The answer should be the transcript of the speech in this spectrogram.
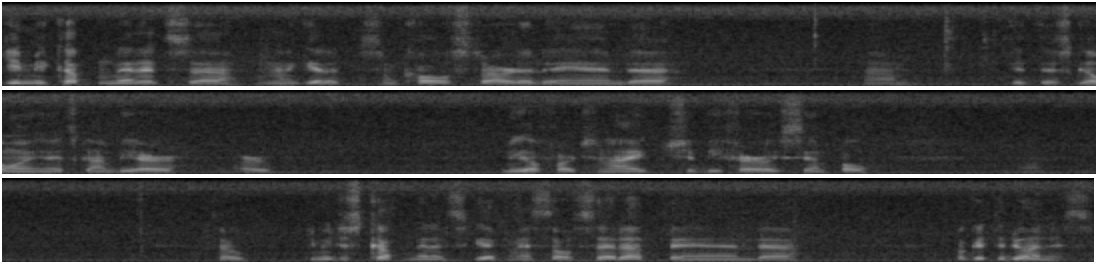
give me a couple minutes. I'm going to get some coals started and um, get this going. It's going to be our, our meal for tonight. Should be fairly simple. So give me just a couple minutes to get myself set up and uh, we'll get to doing this.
